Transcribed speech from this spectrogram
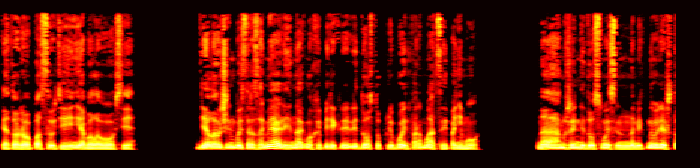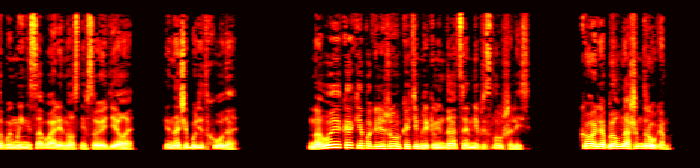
которого, по сути, и не было вовсе. Дело очень быстро замяли и наглухо перекрыли доступ к любой информации по нему. Нам же недвусмысленно намекнули, чтобы мы не совали нос не в свое дело, иначе будет худо. Но вы, как я погляжу, к этим рекомендациям не прислушались. «Коля был нашим другом!»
